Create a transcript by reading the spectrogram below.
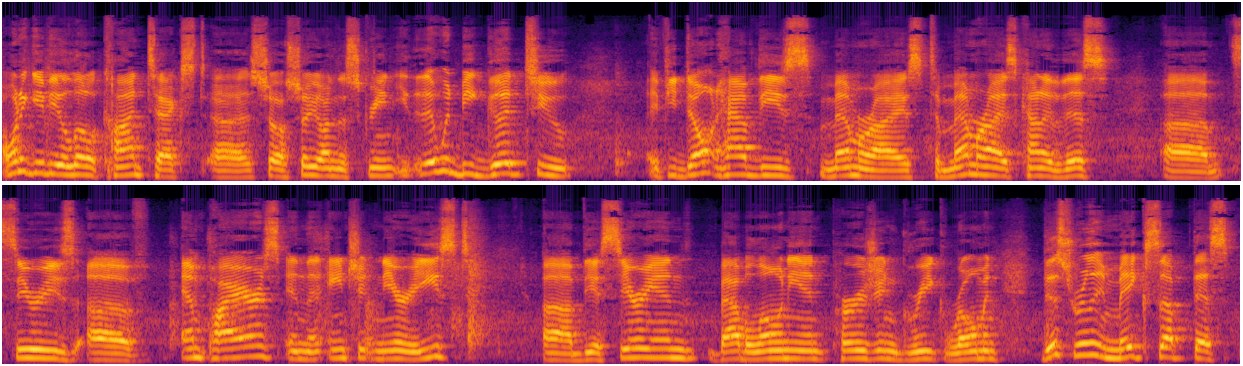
I want to give you a little context. Uh, so I'll show you on the screen. It would be good to, if you don't have these memorized, to memorize kind of this um, series of empires in the ancient Near East uh, the Assyrian, Babylonian, Persian, Greek, Roman. This really makes up this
